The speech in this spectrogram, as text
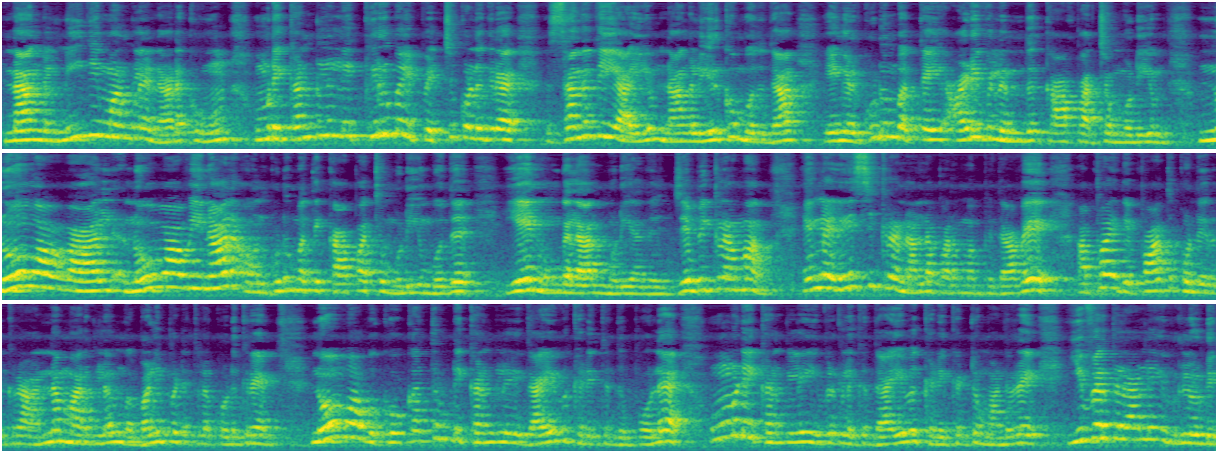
நாங்கள் நீதிமான்களை நடக்கவும் உம்முடைய கண்களிலே கிருபை பெற்றுக்கொள்கிற சந்ததியாயும் நாங்கள் இருக்கும்போதுதான் எங்கள் குடும்பத்தை அழிவிலிருந்து காப்பாற்ற முடியும். நோவாவால் நோவாவினால் அவன் குடும்பத்தை காப்பாற்ற முடியும் போது ஏன் உங்களால் முடியாது? ஜெபிக்கலாமா? எங்களை நேசிக்கிற நல்ல பரமபிதாவே அப்பா இதை பார்த்து கொண்டு இருக்கிற அண்ணன்மார்களை உங்க பலிப்படத்துல கொடுக்கிறேன். நோவாவுக்கு கத்தருடைய கண்களில் தயவு கிடைத்தது போல உம்முடைய கண்களில் இவர்களுக்கு தயவு கிடைக்கட்டும் ஆண்டவரே. இவர்களாலே இவர்களுடைய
